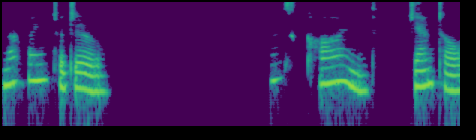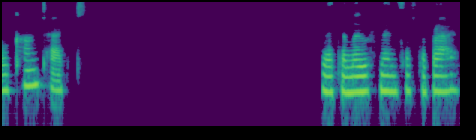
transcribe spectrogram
nothing to do. This kind, gentle contact with the movements of the breath.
